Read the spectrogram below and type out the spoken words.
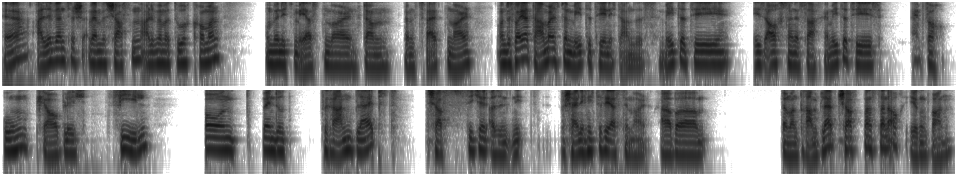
Ja, alle werden es schaffen, alle werden wir durchkommen. Und wenn nicht beim ersten Mal, dann beim zweiten Mal. Und das war ja damals beim MetaT nicht anders. MetaT ist auch so eine Sache. MetaT ist einfach unglaublich viel. Und wenn du dran bleibst, schaffst du sicher, also nicht, wahrscheinlich nicht das erste Mal, aber wenn man dran bleibt, schafft man es dann auch irgendwann.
